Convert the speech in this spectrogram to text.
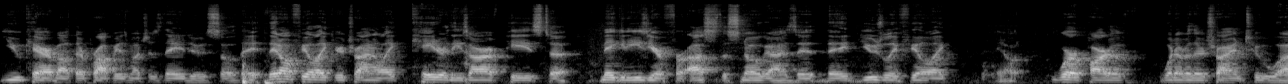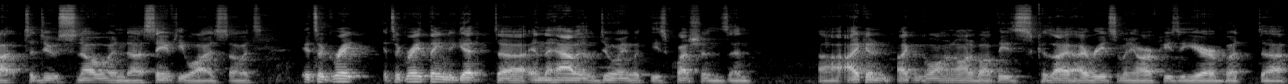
you care about their property as much as they do. So they, they don't feel like you're trying to like cater these RFPs to make it easier for us, the snow guys. They, they usually feel like, you know, we're a part of whatever they're trying to uh, to do snow and uh, safety wise. So it's it's a great it's a great thing to get uh, in the habit of doing with these questions. And uh, I can I can go on and on about these because I, I read so many RFPs a year, but uh,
